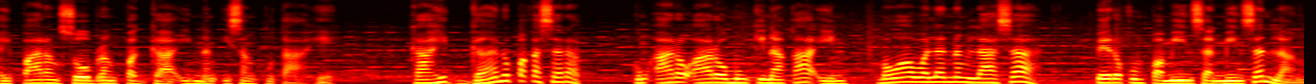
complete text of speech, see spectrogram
ay parang sobrang pagkain ng isang putahe. Kahit gaano pa kasarap, kung araw-araw mong kinakain, mawawalan ng lasa. Pero kung paminsan-minsan lang,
